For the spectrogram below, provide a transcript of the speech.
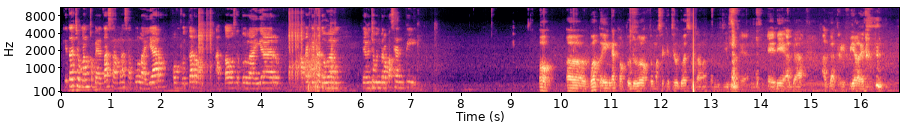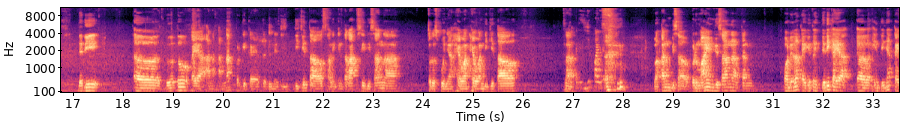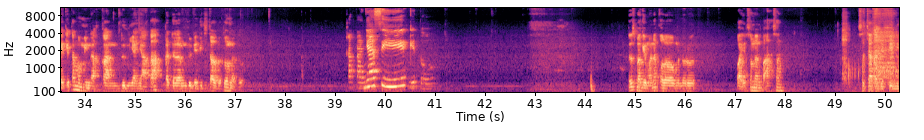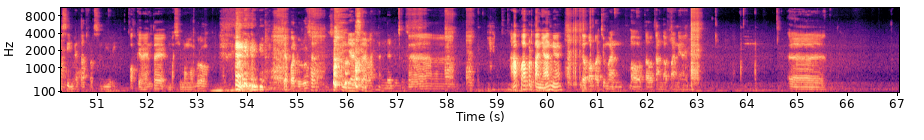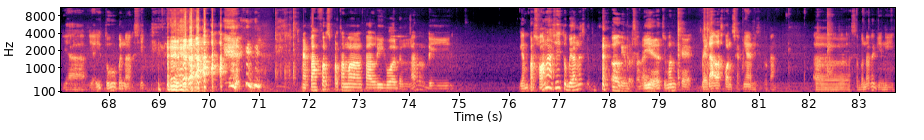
kita cuman kebatas sama satu layar komputer atau satu layar HP kita doang yang cuma berapa senti Oh, gue keinget waktu dulu waktu masih kecil gue suka nonton Digimon ya. Ya ini agak agak trivial ya. Jadi eh, dulu tuh kayak anak-anak pergi kayak ke dunia di- digital, saling interaksi di sana, terus punya hewan-hewan digital. Nah, bahkan bisa bermain di sana kan modelnya kayak gitu. Jadi kayak eh, intinya kayak kita memindahkan dunia nyata ke dalam dunia digital betul nggak tuh? Katanya sih gitu Terus bagaimana kalau menurut Pak Irson dan Pak Hasan secara definisi metaverse sendiri? Oke, ente masih mau ngobrol. Siapa dulu, Sa? Biasa lah Anda dulu. Eh, apa pertanyaannya? Gak apa-apa, cuman mau tahu tanggapannya aja. Eh, ya, ya itu benar sih. Metaverse pertama kali gue dengar di game Persona sih, tuh honest gitu. Oh, game personal. Iya, cuman kayak beda lah konsepnya di situ kan. Eh sebenarnya gini,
